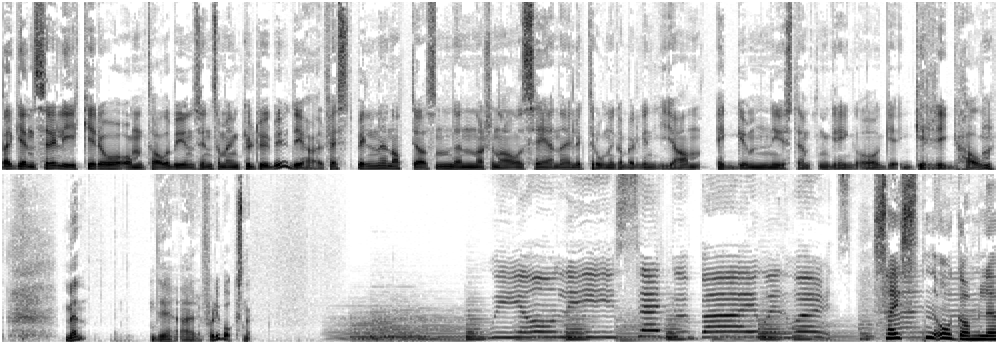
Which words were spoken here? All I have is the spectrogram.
Bergensere liker å omtale byen sin som en kulturby. De har Festspillene, Nattjazzen, Den nasjonale scene, elektronikabølgen Jan Eggum, Nystemten Grieg og Grieghallen. Men det er for de voksne. 16 år gamle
